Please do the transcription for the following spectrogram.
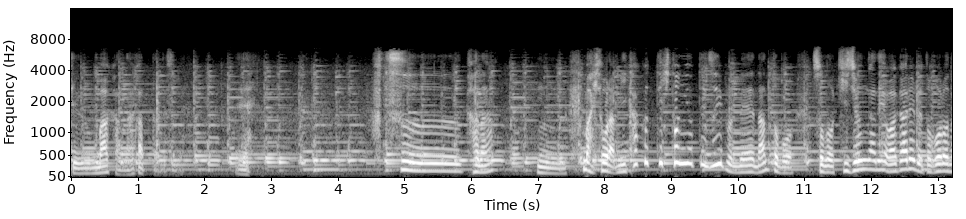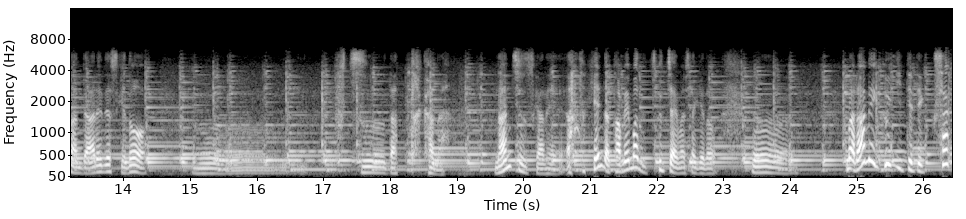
てうまかなかったですね。ええ。普通かな？まあほら味覚って人によって随分ね何ともその基準がね分かれるところなんであれですけどうん普通だったかな。なんちゅうんですかね。変な食べまで作っちゃいましたけど。うん。まあラーメン食いに行ってて臭く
